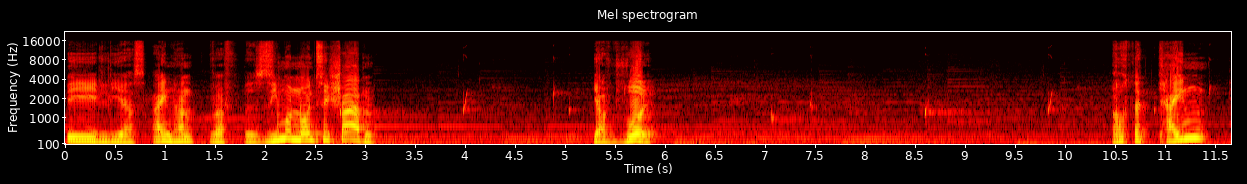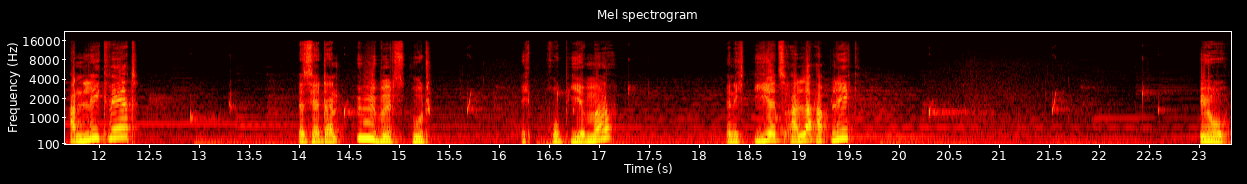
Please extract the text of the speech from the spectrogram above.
Belias? Einhandwaffe. 97 Schaden. Jawohl. Braucht das keinen Anlegwert? Das ist ja dann übelst gut. Ich probiere mal. Wenn ich die jetzt alle ablege. Jo.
